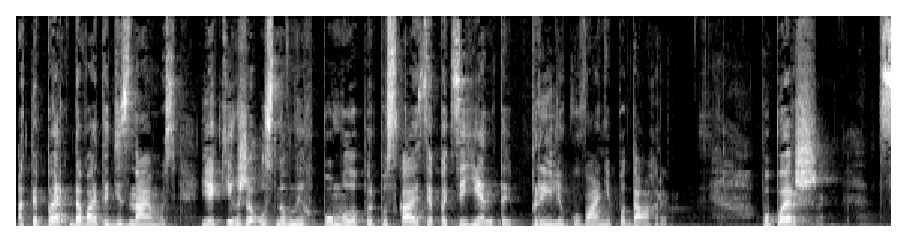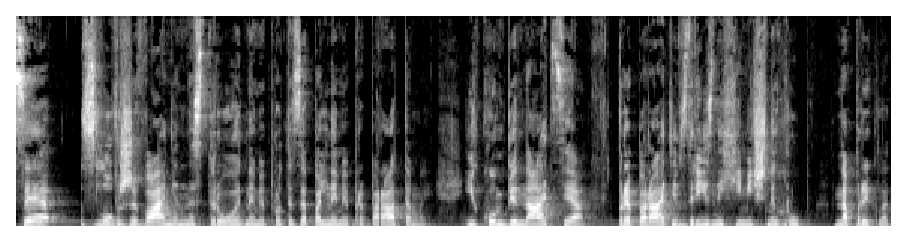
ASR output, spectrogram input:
А тепер давайте дізнаємось, яких же основних помилок припускаються пацієнти при лікуванні подагри. По-перше, це зловживання нестероїдними протизапальними препаратами і комбінація препаратів з різних хімічних груп, наприклад,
